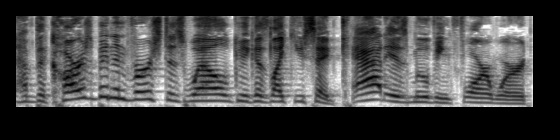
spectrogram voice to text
Have the cars been inversed as well? Because, like you said, Kat is moving forward,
